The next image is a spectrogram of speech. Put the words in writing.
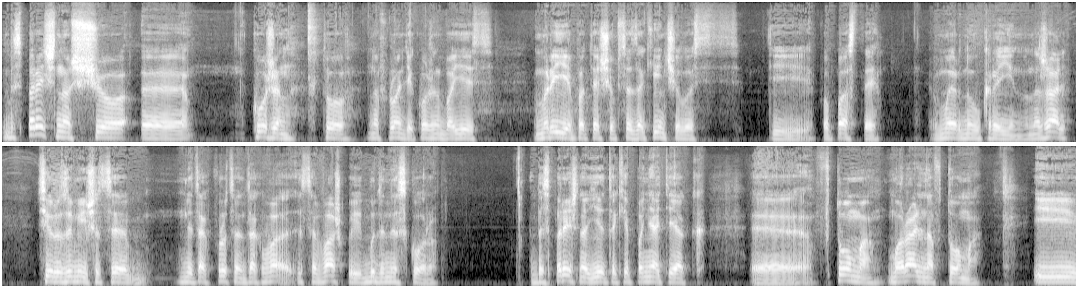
Безперечно, що е, кожен, хто на фронті, кожен боєць мріє про те, щоб все закінчилось і попасти в мирну Україну. На жаль, всі розуміють, що це не так просто, не так це важко і буде не скоро. Безперечно, є таке поняття, як е, втома, моральна втома. І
